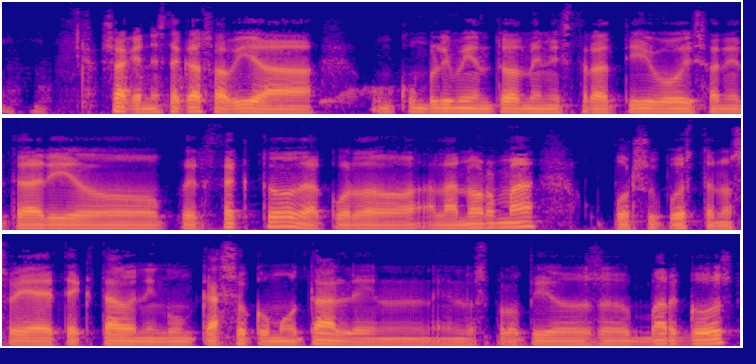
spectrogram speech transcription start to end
O sea que en este caso había un cumplimiento administrativo y sanitario perfecto, de acuerdo a la norma. Por supuesto, no se había detectado ningún caso como tal en, los propios barcos.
